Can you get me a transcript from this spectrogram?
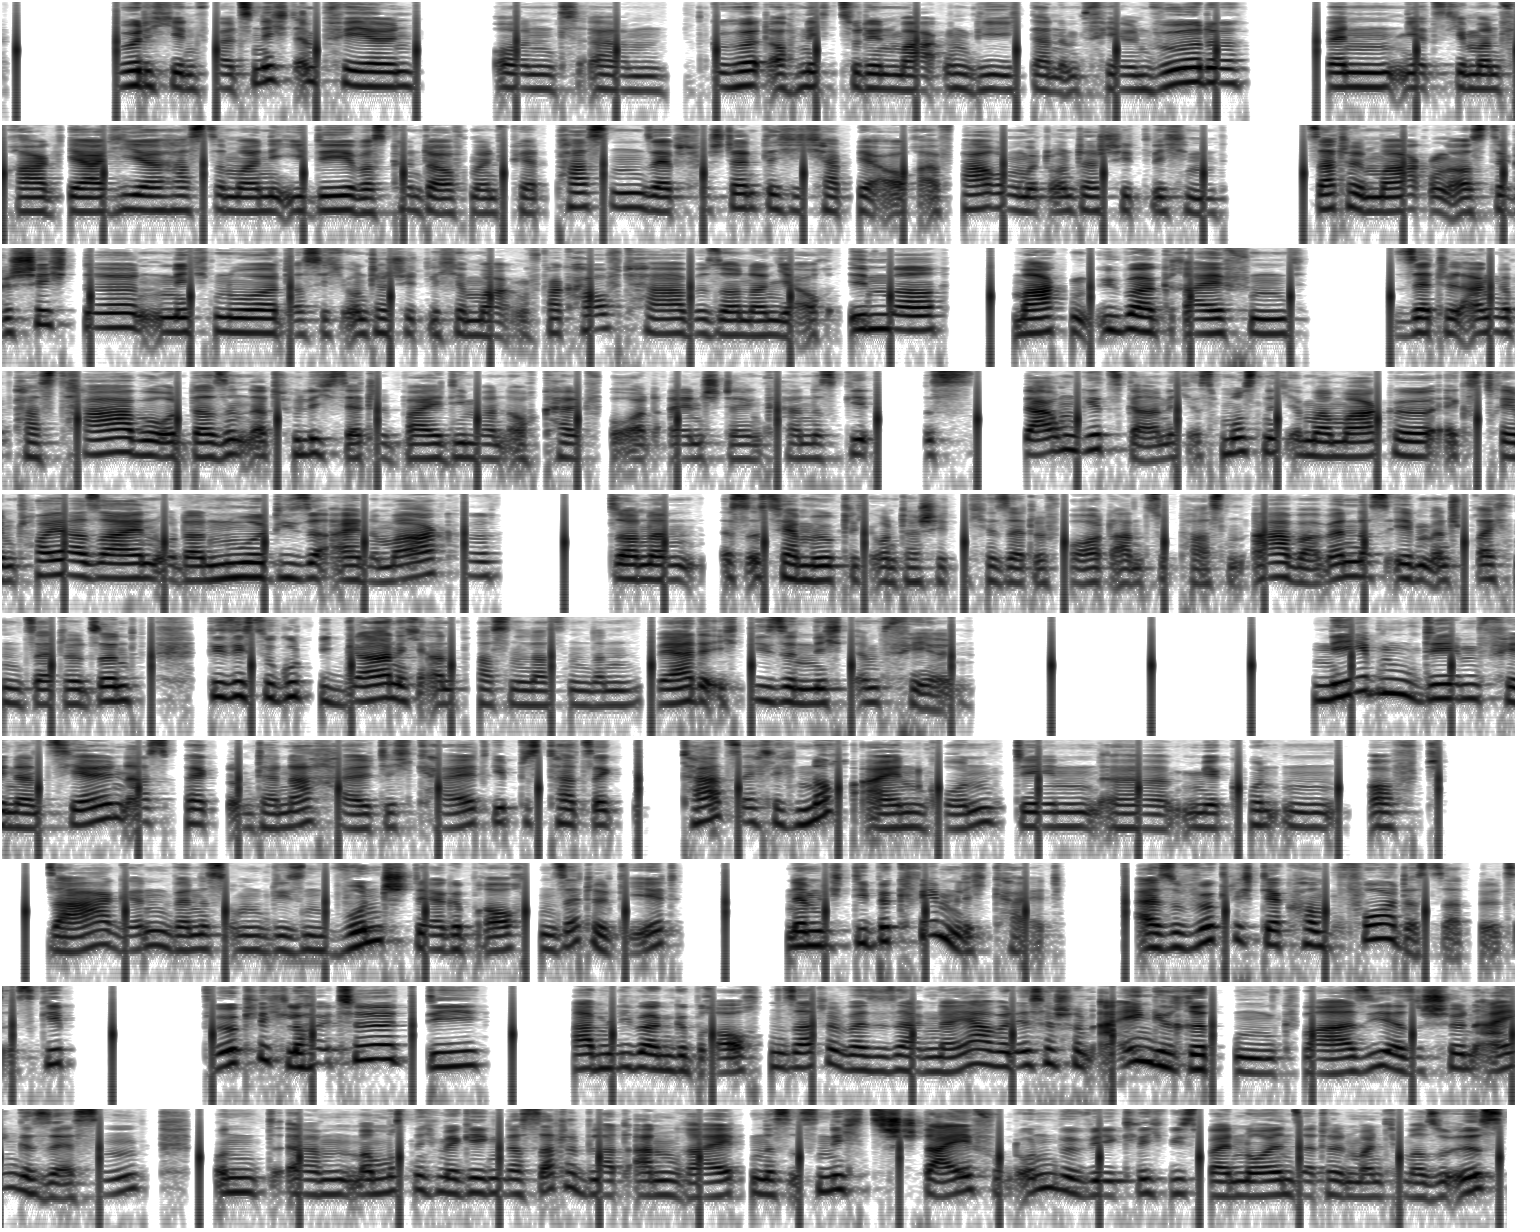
würde ich jedenfalls nicht empfehlen und ähm, gehört auch nicht zu den Marken, die ich dann empfehlen würde. Wenn jetzt jemand fragt, ja, hier hast du mal eine Idee, was könnte auf mein Pferd passen? Selbstverständlich, ich habe ja auch Erfahrung mit unterschiedlichen Sattelmarken aus der Geschichte. Nicht nur, dass ich unterschiedliche Marken verkauft habe, sondern ja auch immer markenübergreifend Sättel angepasst habe. Und da sind natürlich Sättel bei, die man auch kalt vor Ort einstellen kann. Es geht, es darum geht es gar nicht. Es muss nicht immer Marke extrem teuer sein oder nur diese eine Marke, sondern es ist ja möglich, unterschiedliche Sättel vor Ort anzupassen. Aber wenn das eben entsprechend Sättel sind, die sich so gut wie gar nicht anpassen lassen, dann werde ich diese nicht empfehlen. Neben dem finanziellen Aspekt und der Nachhaltigkeit gibt es tats tatsächlich noch einen Grund, den äh, mir Kunden oft sagen, wenn es um diesen Wunsch der gebrauchten Sättel geht nämlich die Bequemlichkeit. Also wirklich der Komfort des Sattels. Es gibt wirklich Leute, die haben lieber einen gebrauchten Sattel, weil sie sagen, naja, aber der ist ja schon eingeritten quasi, also schön eingesessen und ähm, man muss nicht mehr gegen das Sattelblatt anreiten. Es ist nichts steif und unbeweglich, wie es bei neuen Sätteln manchmal so ist.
